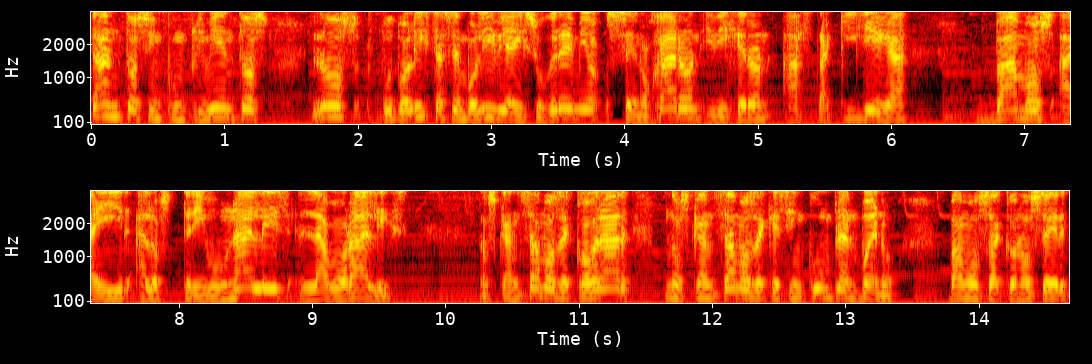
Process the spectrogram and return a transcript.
tantos incumplimientos, los futbolistas en Bolivia y su gremio se enojaron y dijeron hasta aquí llega, vamos a ir a los tribunales laborales. Nos cansamos de cobrar, nos cansamos de que se incumplan. Bueno, vamos a conocer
